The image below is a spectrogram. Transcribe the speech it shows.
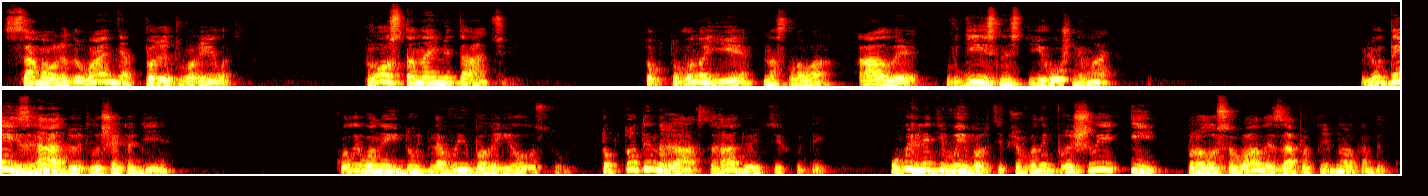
самоврядування перетворилось просто на імітацію. Тобто воно є на словах, але в дійсності його ж немає. Людей згадують лише тоді, коли вони йдуть на вибори і голосують. Тобто один раз згадують цих людей у вигляді виборців, щоб вони прийшли і проголосували за потрібного кандидата.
